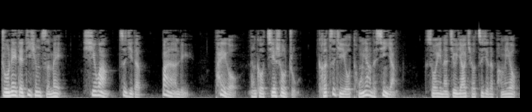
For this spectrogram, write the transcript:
主内的弟兄姊妹希望自己的伴侣、配偶能够接受主，和自己有同样的信仰，所以呢，就要求自己的朋友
